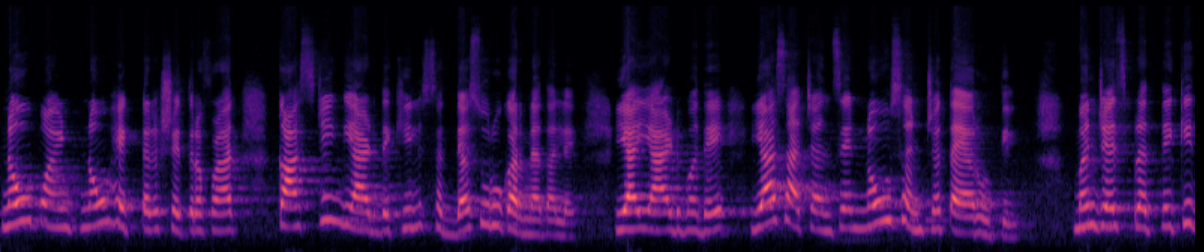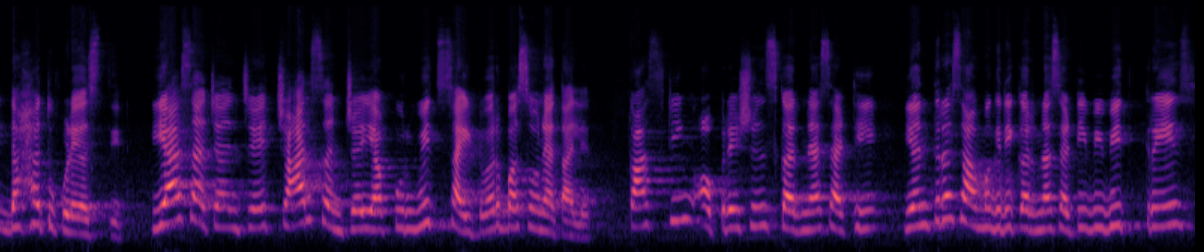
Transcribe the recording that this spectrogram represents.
नऊ पॉईंट नऊ हेक्टर क्षेत्रफळात कास्टिंग यार्ड देखील सध्या सुरू करण्यात आले या यार्डमध्ये या साच्यांचे नऊ संच तयार होतील. म्हणजेच प्रत्येकी दहा तुकडे असतील. या साच्यांचे चार संच यापूर्वीच साईटवर बसवण्यात आलेत. कास्टिंग ऑपरेशन्स करण्यासाठी यंत्रसामग्री करण्यासाठी विविध क्रेन्स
